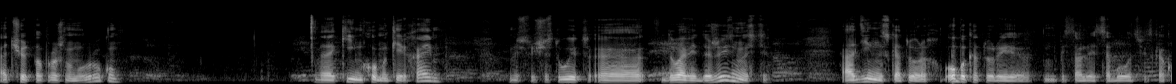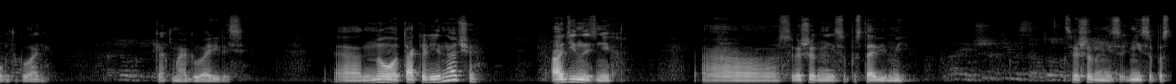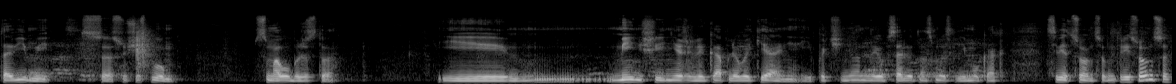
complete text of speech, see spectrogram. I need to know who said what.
Speaker 1: отчет по прошлому уроку. Э, Ким Хома Кирхайм. Существует э, два вида жизненности, один из которых, оба которые представляют собой в каком-то плане, как мы оговорились. Э, но так или иначе, один из них совершенно несопоставимый, совершенно несопоставимый с существом самого божества – и меньший, нежели капля в океане, и подчиненный в абсолютном смысле ему как свет солнца внутри солнца,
